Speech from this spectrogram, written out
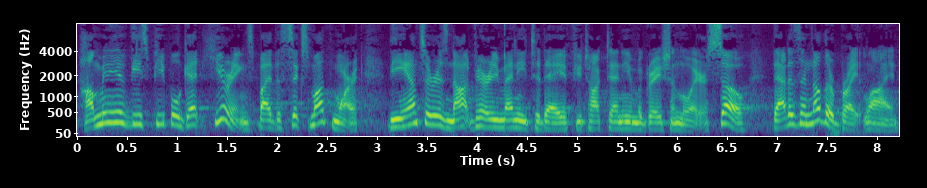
how many of these people get hearings by the six month mark. The answer is not very many today if you talk to any immigration lawyer. So that is another bright line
